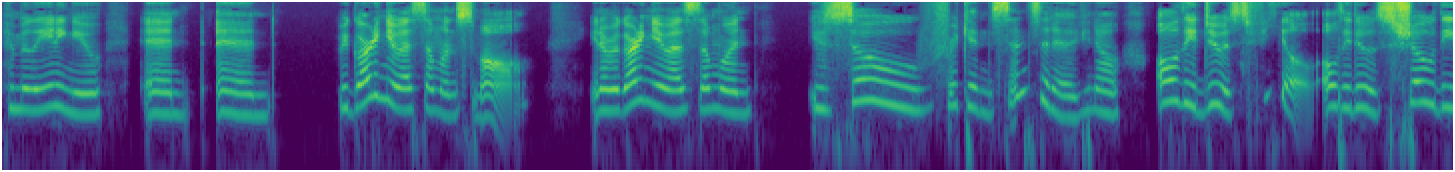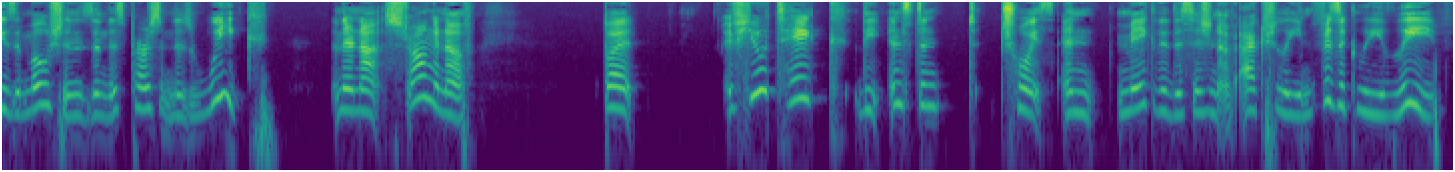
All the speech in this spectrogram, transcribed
humiliating you and and regarding you as someone small. You know, regarding you as someone you're so freaking sensitive, you know, all they do is feel. All they do is show these emotions and this person is weak and they're not strong enough. But if you take the instant choice and make the decision of actually and physically leave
